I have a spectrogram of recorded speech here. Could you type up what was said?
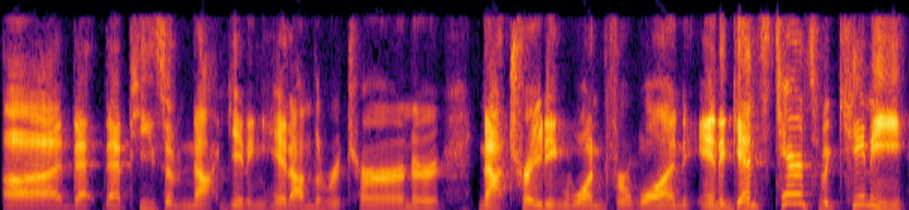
Uh, that that piece of not getting hit on the return or not trading one for one. And against Terrence McKinney,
